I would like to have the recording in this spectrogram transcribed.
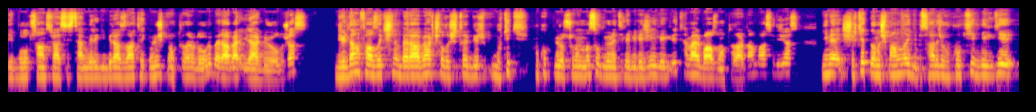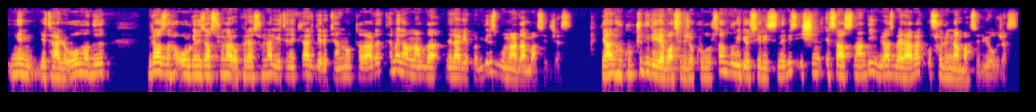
e, bulut santral sistemleri gibi biraz daha teknolojik noktalara doğru beraber ilerliyor olacağız. Birden fazla kişinin beraber çalıştığı bir butik hukuk bürosunun nasıl yönetilebileceği ile ilgili temel bazı noktalardan bahsedeceğiz. Yine şirket danışmanlığı gibi sadece hukuki bilginin yeterli olmadığı, biraz daha organizasyonel, operasyonel yetenekler gereken noktalarda temel anlamda neler yapabiliriz bunlardan bahsedeceğiz. Yani hukukçu diliyle bahsedecek olursam bu video serisinde biz işin esasından değil biraz beraber usulünden bahsediyor olacağız.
